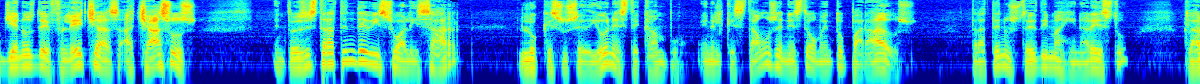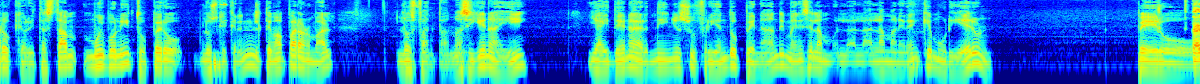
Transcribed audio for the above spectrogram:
llenos de flechas, hachazos. Entonces traten de visualizar lo que sucedió en este campo, en el que estamos en este momento parados. Traten ustedes de imaginar esto. Claro que ahorita está muy bonito, pero los que creen en el tema paranormal, los fantasmas siguen ahí. Y ahí deben haber niños sufriendo, penando. Imagínense la, la- la- manera en que murieron. Pero,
